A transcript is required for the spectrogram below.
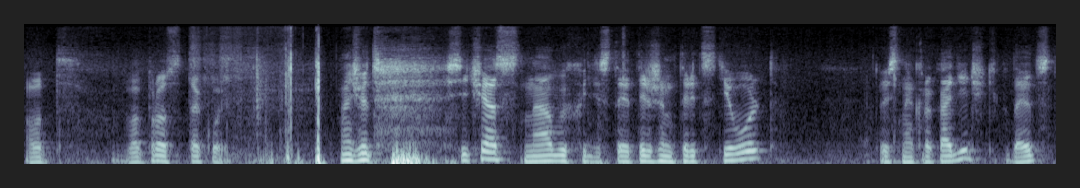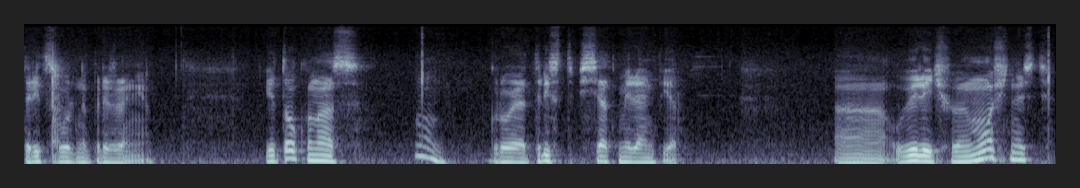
Вот вопрос такой. Значит, сейчас на выходе стоит режим 30 вольт, то есть на крокодильчике подается 30 вольт напряжения. Итог у нас, ну, грубо говоря, 350 миллиампер. Uh, увеличиваем мощность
